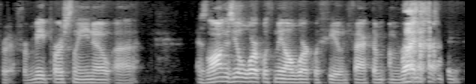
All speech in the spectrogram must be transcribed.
for for me personally, you know, uh, as long as you'll work with me, I'll work with you. In fact, I'm I'm something.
